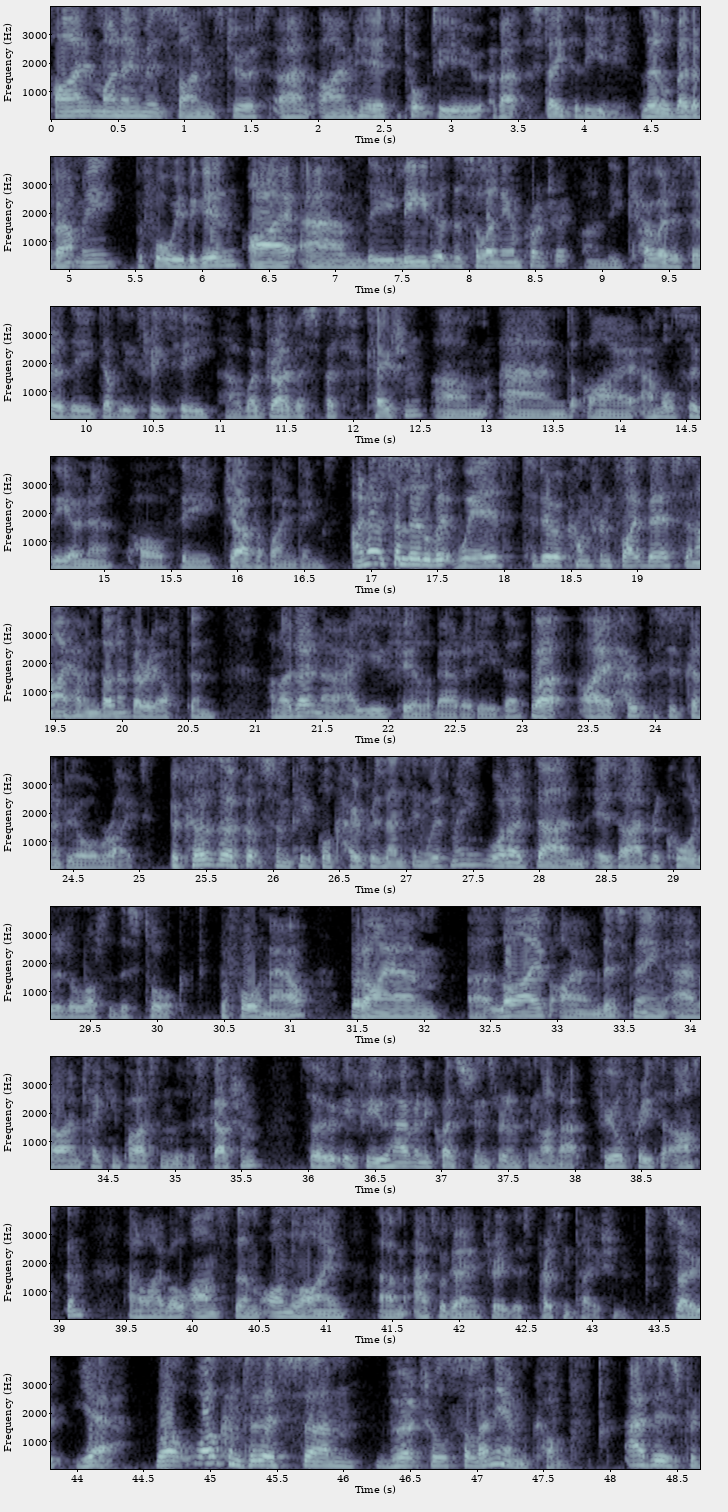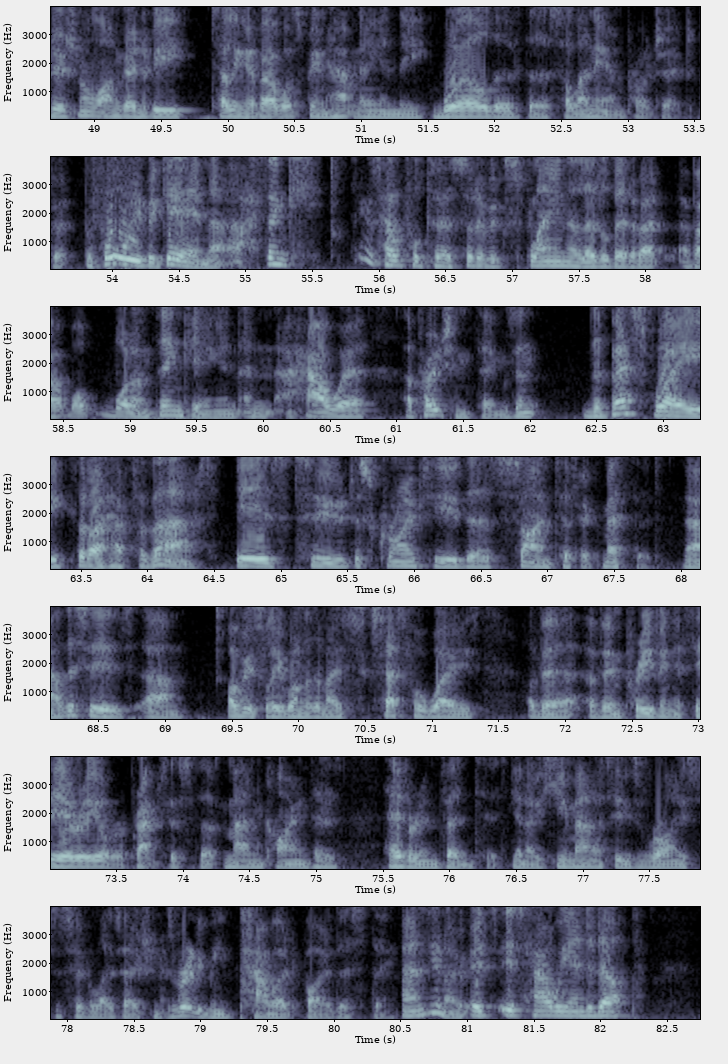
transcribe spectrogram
Hi, my name is Simon Stewart, and I'm here to talk to you about the State of the Union. A little bit about me before we begin. I am the lead of the Selenium project. I'm the co-editor of the W3C uh, WebDriver specification, um, and I am also the owner of the Java bindings. I know it's a little bit weird to do a conference like this, and I haven't done it very often and I don't know how you feel about it either, but I hope this is going to be all right. Because I've got some people co presenting with me, what I've done is I've recorded a lot of this talk before now, but I am uh, live, I am listening, and I am taking part in the discussion. So if you have any questions or anything like that, feel free to ask them, and I will answer them online um, as we're going through this presentation. So, yeah. Well, welcome to this um, virtual Selenium Conf. As is traditional, I'm going to be telling you about what's been happening in the world of the Selenium project. But before we begin, I think I think it's helpful to sort of explain a little bit about, about what, what I'm thinking and, and how we're approaching things. And the best way that I have for that is to describe to you the scientific method. Now, this is um, obviously one of the most successful ways of, a, of improving a theory or a practice that mankind has ever invented. You know, humanity's rise to civilization has really been powered by this thing. And, you know, it's, it's how we ended up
